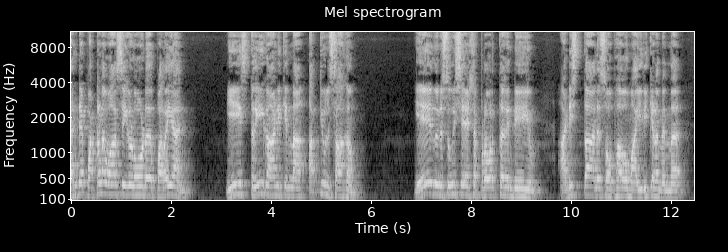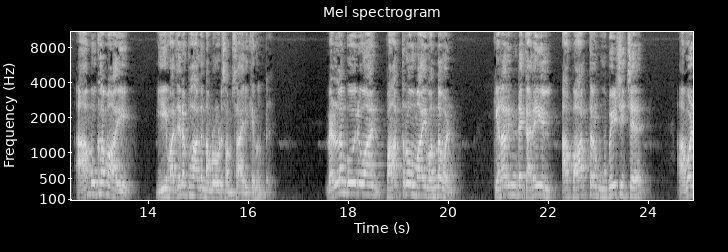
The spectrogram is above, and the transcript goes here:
തന്റെ പട്ടണവാസികളോട് പറയാൻ ഈ സ്ത്രീ കാണിക്കുന്ന അത്യുത്സാഹം ഏതൊരു സുവിശേഷ പ്രവർത്തകന്റെയും അടിസ്ഥാന സ്വഭാവമായിരിക്കണമെന്ന് ആമുഖമായി ഈ വചനഭാഗം നമ്മളോട് സംസാരിക്കുന്നുണ്ട്. വെള്ളം കോരുവാൻ പാത്രവുമായി വന്നവൾ കിണറിന്റെ കരയിൽ ആ പാത്രം ഉപേക്ഷിച്ച് അവൾ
